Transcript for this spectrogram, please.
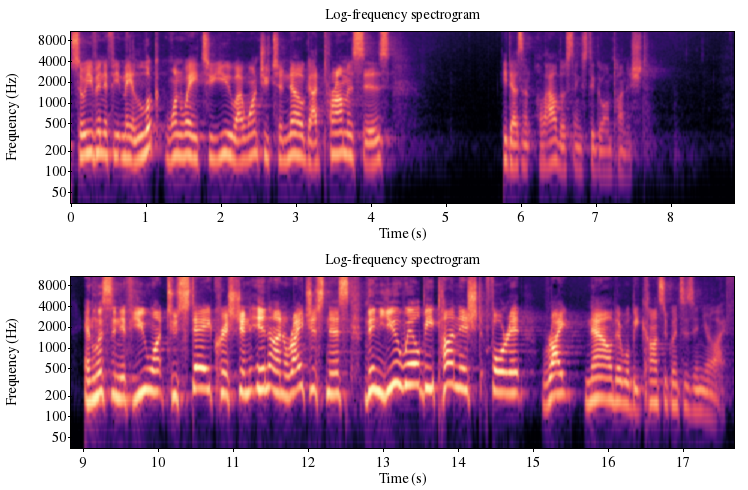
So, even if it may look one way to you, I want you to know God promises He doesn't allow those things to go unpunished. And listen, if you want to stay Christian in unrighteousness, then you will be punished for it right now. There will be consequences in your life.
